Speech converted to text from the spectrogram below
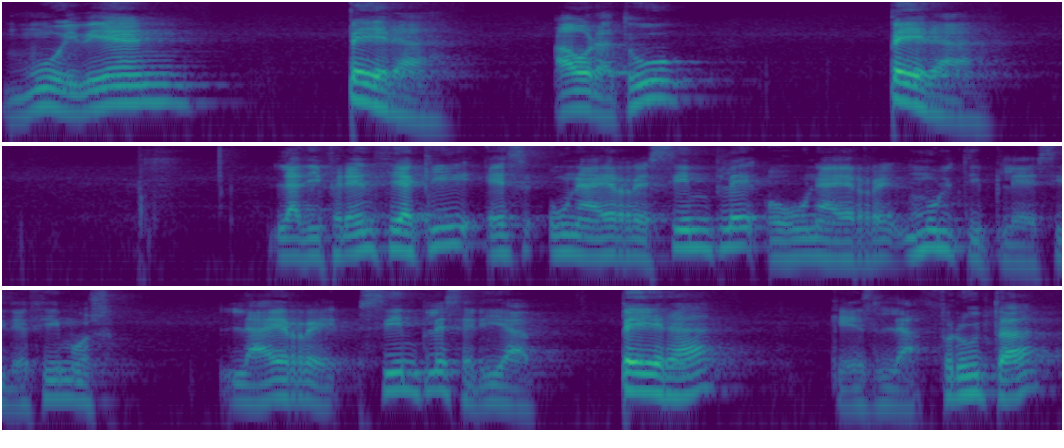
Muy bien. Pera. Ahora tú. Pera. La diferencia aquí es una R simple o una R múltiple. Si decimos la R simple sería pera, que es la fruta.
